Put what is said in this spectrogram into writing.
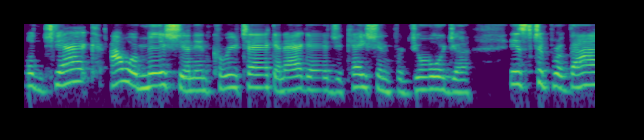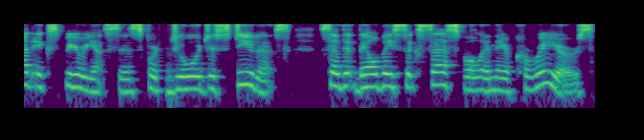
Well, Jack, our mission in career tech and ag education for Georgia is to provide experiences for Georgia students so that they'll be successful in their careers.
